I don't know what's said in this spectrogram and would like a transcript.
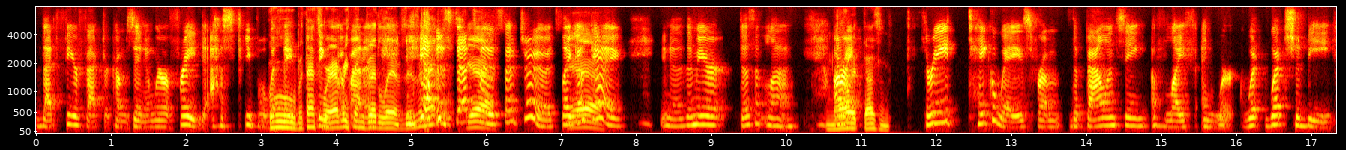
that fear factor comes in and we're afraid to ask people what Ooh, they but that's where everything good it. lives isn't yes, it that's yeah. so, so true it's like yeah. okay you know the mirror doesn't lie no All right. it doesn't three takeaways from the balancing of life and work what what should be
